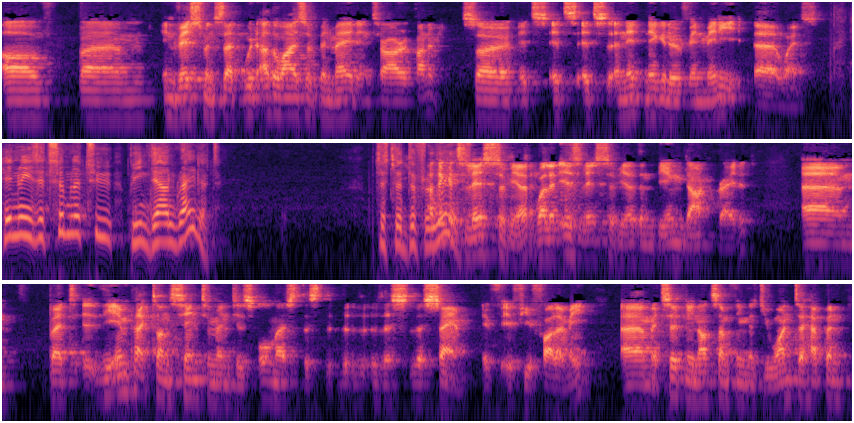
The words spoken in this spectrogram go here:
of um, investments that would otherwise have been made into our economy. So it's it's it's a net negative in many uh, ways. Henry, is it similar to being downgraded? Just a different. I think way. it's less severe. Well, it is less severe than being downgraded, um, but the impact on sentiment is almost the, the, the, the same. If if you follow me, um, it's certainly not something that you want to happen.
